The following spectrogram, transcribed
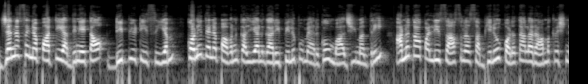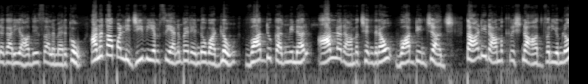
జనసేన పార్టీ అధినేత డిప్యూటీ సీఎం కొణిదెల పవన్ కళ్యాణ్ గారి పిలుపు మేరకు మాజీ మంత్రి అనకాపల్లి శాసనసభ్యులు కొనతాల రామకృష్ణ గారి ఆదేశాల మేరకు అనకాపల్లి జీవీఎంసీ ఎనభై రెండో వార్డులో వార్డు కన్వీనర్ ఆళ్ళ రామచంద్రరావు వార్డు ఇన్ఛార్జ్ తాడి రామకృష్ణ ఆధ్వర్యంలో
